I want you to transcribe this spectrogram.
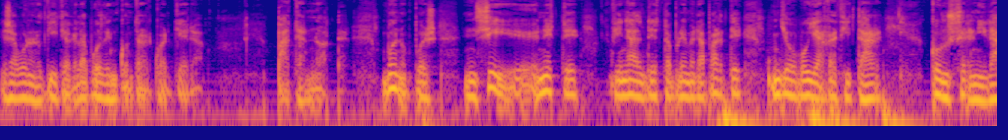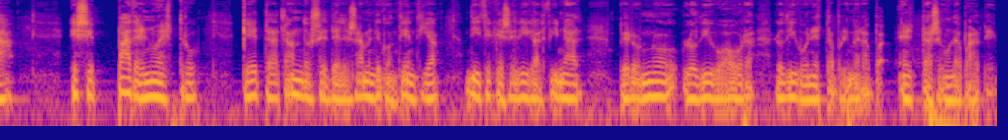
esa buena noticia que la puede encontrar cualquiera. Paternoster. Bueno, pues sí, en este final de esta primera parte yo voy a recitar con serenidad ese Padre nuestro que tratándose del examen de conciencia dice que se diga al final, pero no lo digo ahora, lo digo en esta primera en esta segunda parte.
